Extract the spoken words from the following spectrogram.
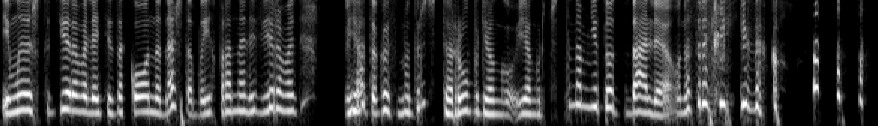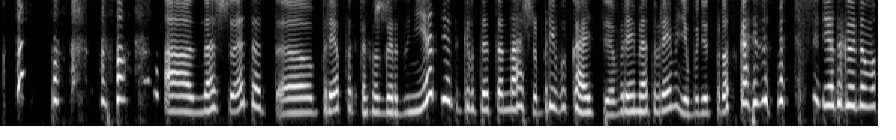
и мы штудировали эти законы, да, чтобы их проанализировать. Я такой смотрю, что рубль, я говорю, что-то нам не то дали, у нас российский закон. А наш этот э, препод такой говорит, нет, нет, говорит, это наше, привыкайте, время от времени будет проскальзывать. Я такой думаю,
